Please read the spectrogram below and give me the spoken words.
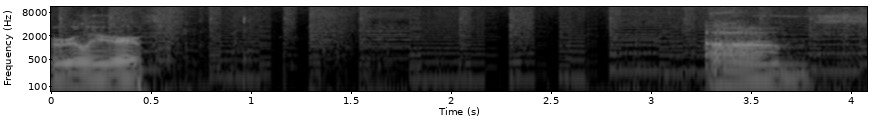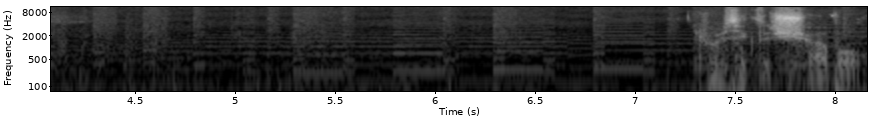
earlier. Um, do I take the shovel?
